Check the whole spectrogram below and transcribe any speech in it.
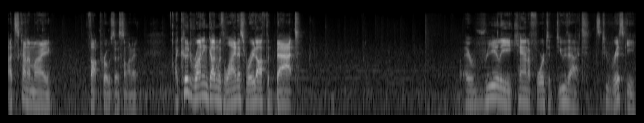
That's kind of my thought process on it. I could run and gun with Linus right off the bat. But I really can't afford to do that. It's too risky.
